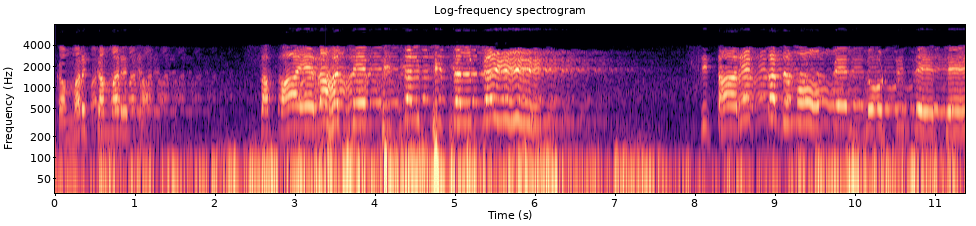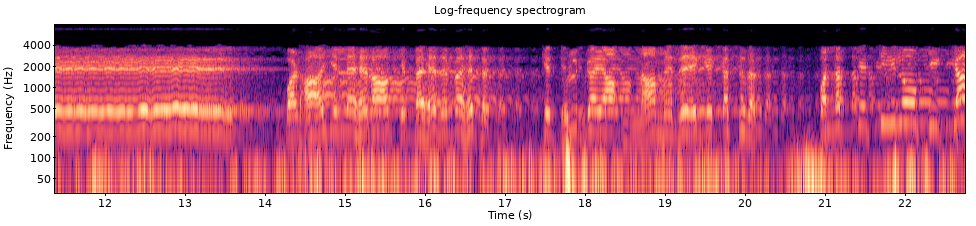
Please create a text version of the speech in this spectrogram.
کمر کمر تھا۔ صفائے راہ سے پھسل پھسل کر ستارے قدموں پہ لوٹتے تھے۔ بڑھا یہ لہرا کے بہر بہدت کہ دھل گیا نام ریگ کثرت، پلک کے تیلوں کی کیا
